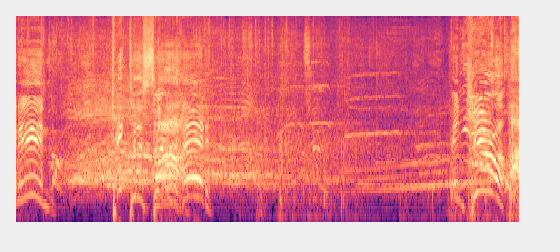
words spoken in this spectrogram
it in. Kick to the side of the head. And Kira. Oh!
